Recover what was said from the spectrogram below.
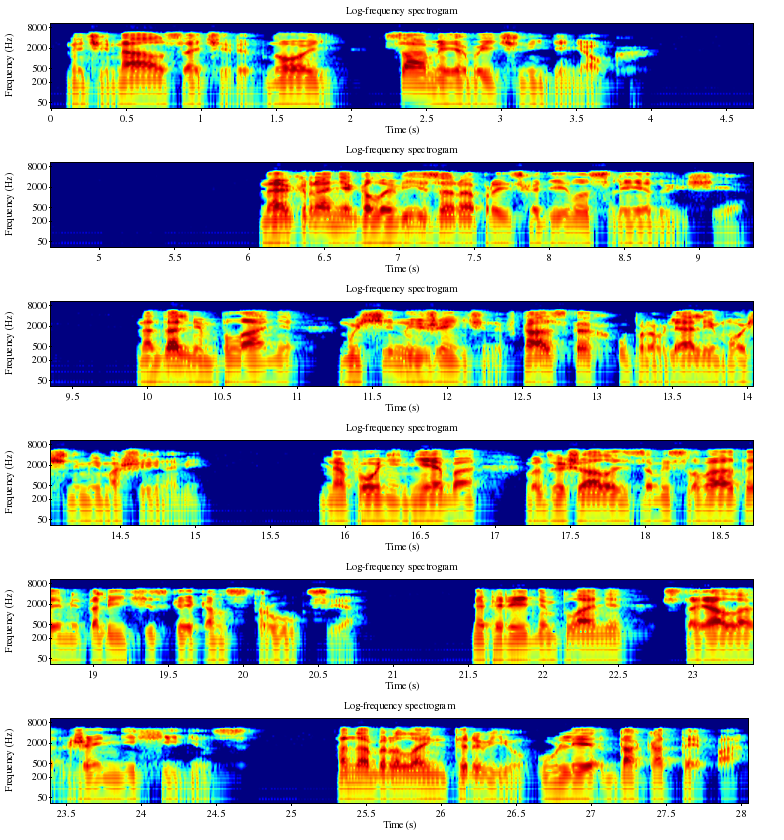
Начинался очередной, самый обычный денек. На экране головизора происходило следующее. На дальнем плане мужчины и женщины в касках управляли мощными машинами. На фоне неба возвышалась замысловатая металлическая конструкция. На переднем плане стояла Дженни Хиггинс. Она брала интервью у Ле Дакатепа.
